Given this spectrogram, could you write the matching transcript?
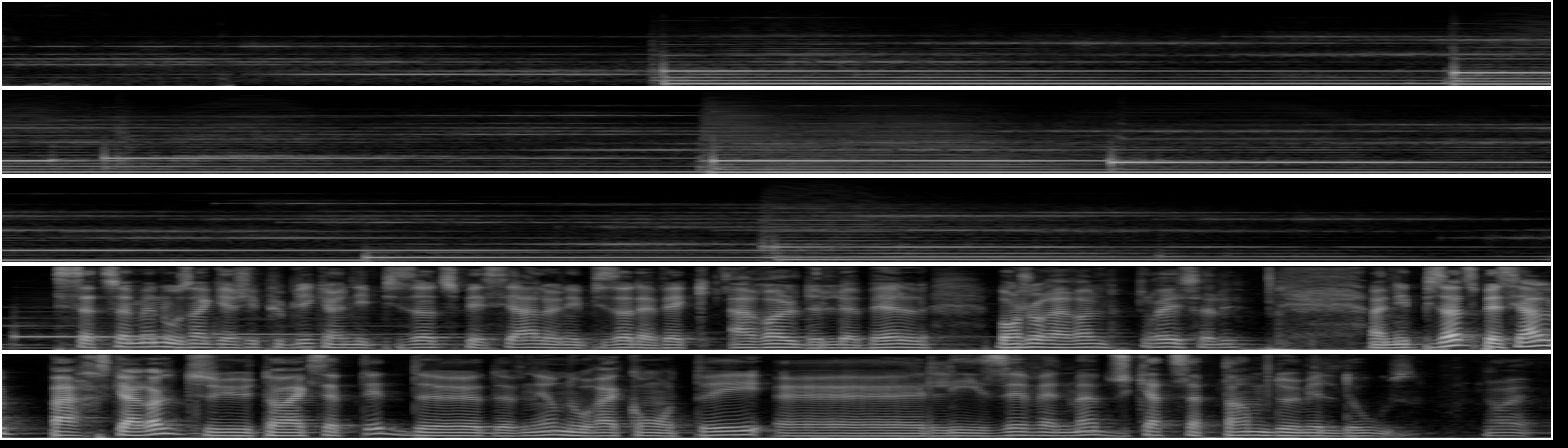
Cette semaine, aux engagés publics, un épisode spécial, un épisode avec Harold Lebel. Bonjour Harold. Oui, salut. Un épisode spécial parce qu'Harold, tu as accepté de, de venir nous raconter euh, les événements du 4 septembre 2012. Ouais.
